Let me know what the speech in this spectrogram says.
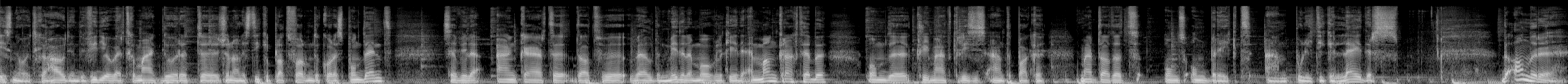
is nooit gehouden. De video werd gemaakt door het eh, journalistieke platform De Correspondent. Zij willen aankaarten dat we wel de middelen, mogelijkheden en mankracht hebben om de klimaatcrisis aan te pakken, maar dat het ons ontbreekt aan politieke leiders. De andere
